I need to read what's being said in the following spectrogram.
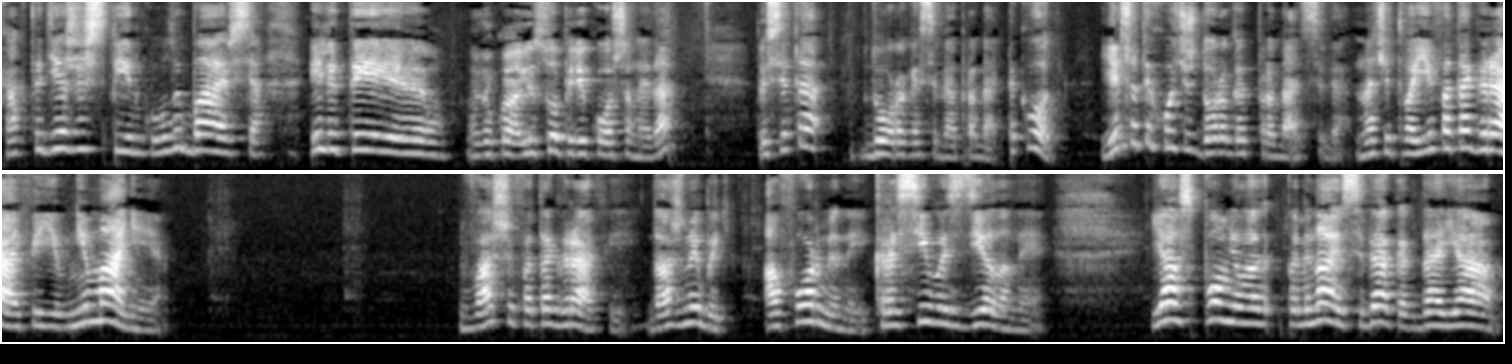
как ты держишь спинку, улыбаешься, или ты ну, такое лицо перекошенное, да? То есть это дорого себя продать. Так вот, если ты хочешь дорого продать себя, значит, твои фотографии, внимание, ваши фотографии должны быть оформленные, красиво сделанные. Я вспомнила, поминаю себя, когда я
